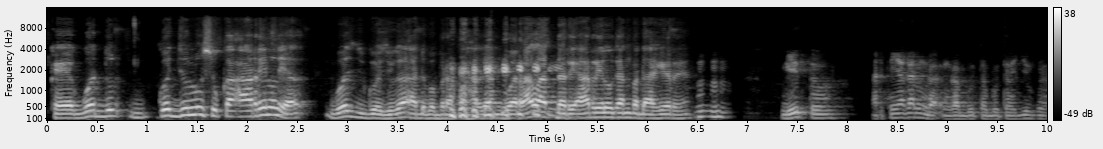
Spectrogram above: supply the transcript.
Kayak gue gue dulu suka Ariel ya. Gue juga juga ada beberapa hal yang gue ralat dari Ariel kan pada akhirnya. gitu. Artinya kan nggak nggak buta-buta juga.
